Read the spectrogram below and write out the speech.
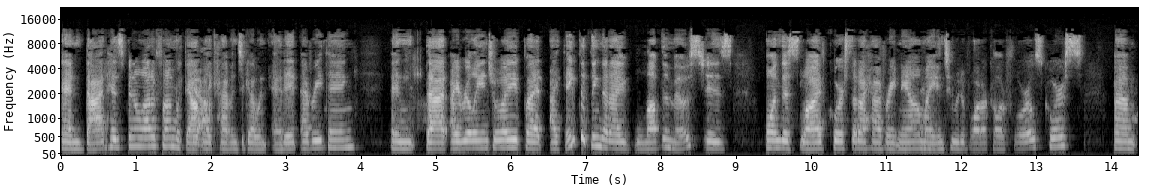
And that has been a lot of fun without Yeah. like having to go and edit everything. And that I really enjoy. But I think the thing that I love the most is on this live course that I have right now, my intuitive watercolor florals course. Um,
